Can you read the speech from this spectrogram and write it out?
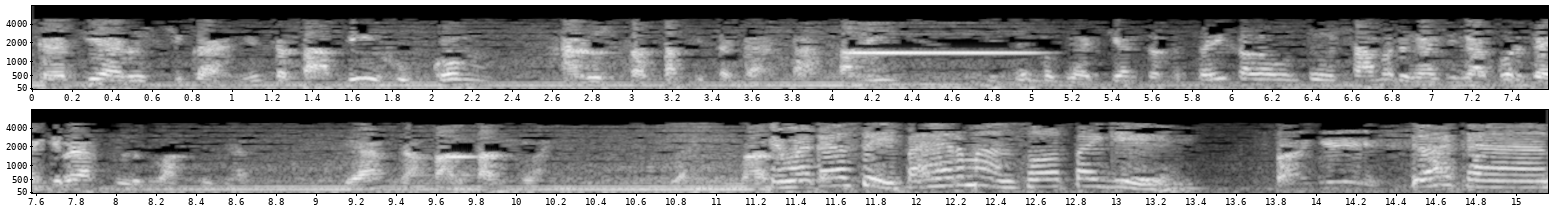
Gaji harus juga ini, tetapi hukum harus tetap ditegakkan. Tapi sistem penggajian tetap. Tapi kalau untuk sama dengan Singapura saya kira belum waktunya. Ya, nggak pantas lah. Ya, Terima kasih Pak Herman selamat pagi pagi Silakan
